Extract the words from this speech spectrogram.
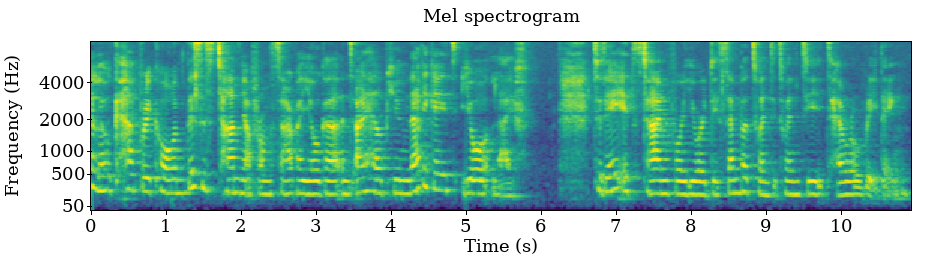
Hello Capricorn, this is Tanya from Sarva Yoga and I help you navigate your life. Today it's time for your December 2020 tarot reading.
